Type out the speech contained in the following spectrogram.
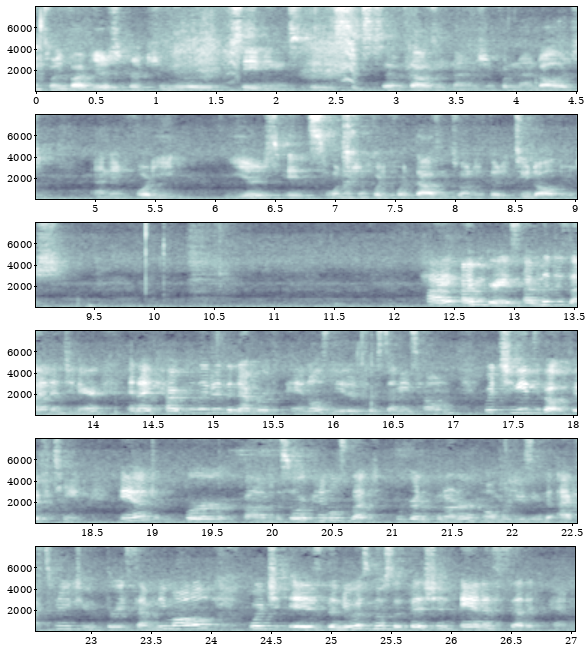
in 25 years, her cumulative savings is $67,949, and in 40 years, it's $144,232. Hi, I'm Grace. I'm the design engineer, and I calculated the number of panels needed for Sunny's home, which needs about 15. And for um, the solar panels that we're going to put on our home, we're using the X22370 model, which is the newest, most efficient, and aesthetic panel.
